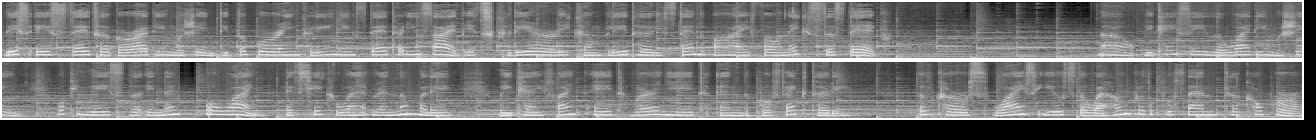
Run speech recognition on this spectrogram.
This is data grading machine delivering cleaning data inside. It's clearly completed. Standby for next step. Now we can see the winding machine working with the enamel one. Let's check one randomly. We can find it very neat and perfectly. Of course, wines used 100% copper.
